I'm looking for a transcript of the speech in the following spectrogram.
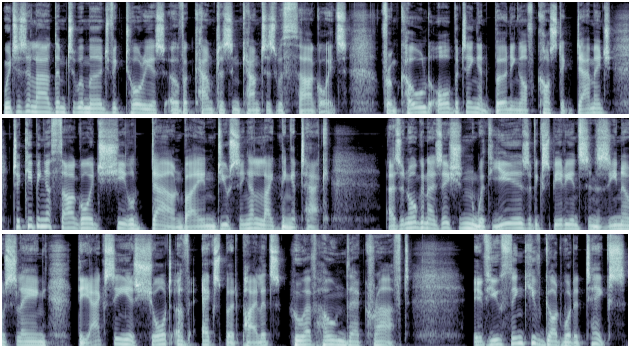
which has allowed them to emerge victorious over countless encounters with Thargoids, from cold orbiting and burning off caustic damage to keeping a Thargoid shield down by inducing a lightning attack. As an organization with years of experience in Xeno slaying, the AXI is short of expert pilots who have honed their craft. If you think you've got what it takes,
